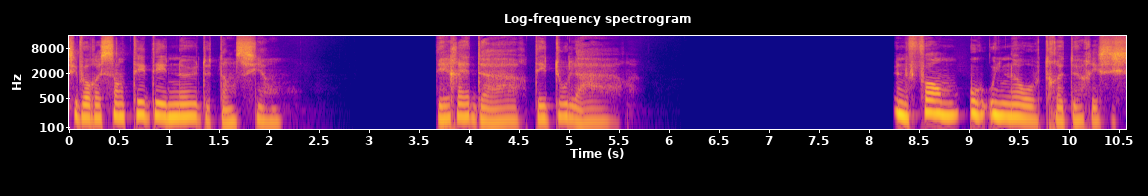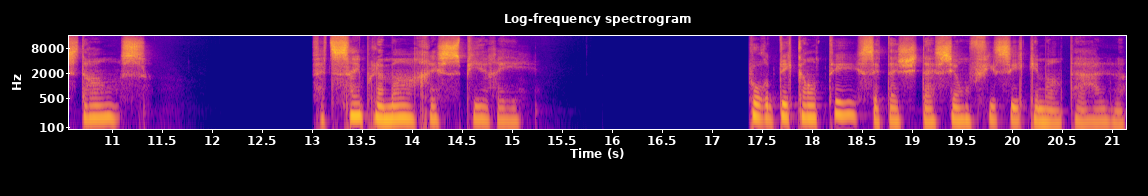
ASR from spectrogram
Si vous ressentez des nœuds de tension, des raideurs, des douleurs, une forme ou une autre de résistance, faites simplement respirer pour décanter cette agitation physique et mentale.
